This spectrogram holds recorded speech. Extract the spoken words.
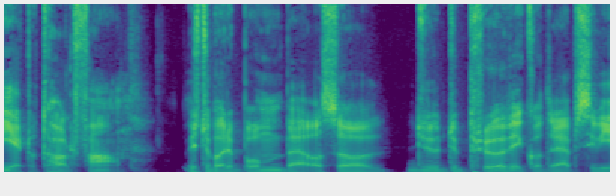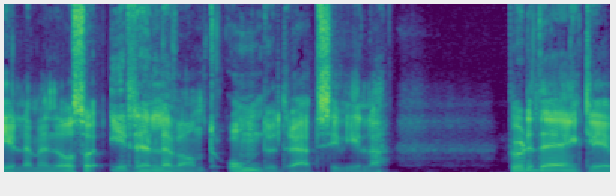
gir totalt faen? Hvis du bare bomber, og så du, du prøver ikke å drepe sivile, men det er også irrelevant om du dreper sivile. Burde det egentlig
